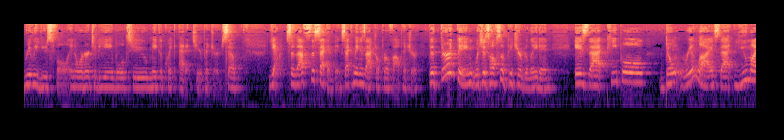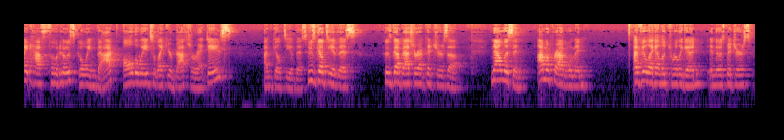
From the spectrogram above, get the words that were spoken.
really useful in order to be able to make a quick edit to your picture. So yeah, so that's the second thing. Second thing is actual profile picture. The third thing, which is also picture related, is that people don't realize that you might have photos going back all the way to like your bachelorette days. I'm guilty of this. Who's guilty of this? Who's got bachelorette pictures up? Now listen, I'm a proud woman. I feel like I looked really good in those pictures,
